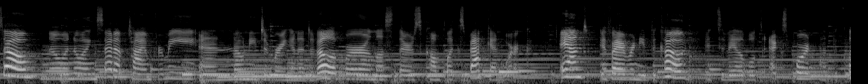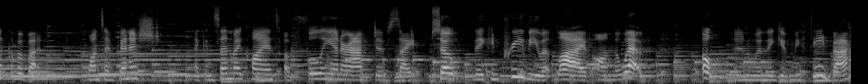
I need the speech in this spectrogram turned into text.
So, no annoying setup time for me, and no need to bring in a developer unless there's complex backend work. And if I ever need the code, it's available to export at the click of a button. Once I'm finished, I can send my clients a fully interactive site so they can preview it live on the web. Oh, and when they give me feedback,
